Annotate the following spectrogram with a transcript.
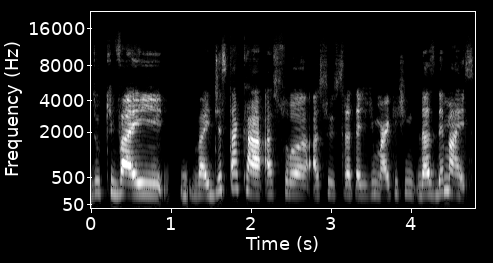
do que vai, vai destacar a sua, a sua estratégia de marketing das demais.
